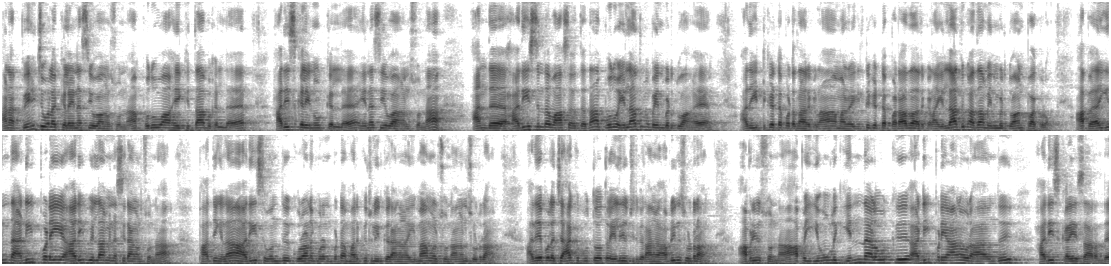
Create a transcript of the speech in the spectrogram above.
ஆனால் பேச்சு வழக்கில் என்ன செய்வாங்கன்னு சொன்னால் பொதுவாக கிதாபுகளில் ஹதீஸ் கலை நூட்களில் என்ன செய்வாங்கன்னு சொன்னால் அந்த ஹதீஸ்ன்ற வாசகத்தை தான் பொதுவாக எல்லாத்துக்கும் பயன்படுத்துவாங்க. அது இட்டுக்கட்டப்பட்டதாக இருக்கலாம் ம- இட்டுக்கட்டப்படாதா இருக்கலாம் எல்லாத்துக்கும் அதான் பயன்படுத்துவாங்கன்னு பார்க்குறோம் அப்போ இந்த அடிப்படை அறிவு இல்லாமல் என்ன செய்கிறாங்கன்னு சொன்னால் பார்த்தீங்களா ஹதீஸ் வந்து குரானுக்கு முரண்பட்டால் மறுக்க சொல்லியிருக்கிறாங்க இமாம்கள் சொன்னாங்கன்னு சொல்கிறாங்க அதே போல் ஜாக்கு புத்தகத்தில் எழுதி வச்சிருக்கிறாங்க அப்படின்னு சொல்கிறாங்க அப்படின்னு சொன்னால் அப்போ இவங்களுக்கு எந்த அளவுக்கு அடிப்படையான ஒரு வந்து ஹதீஸ் கலை சார்ந்த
